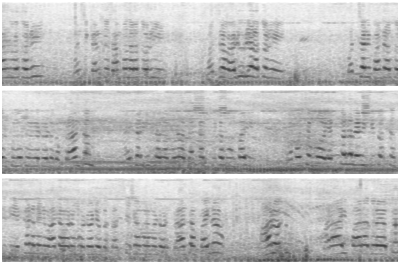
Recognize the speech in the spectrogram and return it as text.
వనరులతోని మంచి ఖనిజ సంపదలతోని వజ్ర వైడూర్యాలతోని పచ్చని పంటలతో కులుతున్నటువంటి ఒక ప్రాంతం నైసర్గికంగా కూడా దక్కన్ పీఠభూమిపై ప్రపంచంలో ఎక్కడ లేని శీతోష్ణ స్థితి ఎక్కడ లేని వాతావరణం ఉన్నటువంటి ఒక సస్యశ్యామలమైనటువంటి ప్రాంతం పైన ఆ రోజు పరాయి పాలకుల యొక్క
